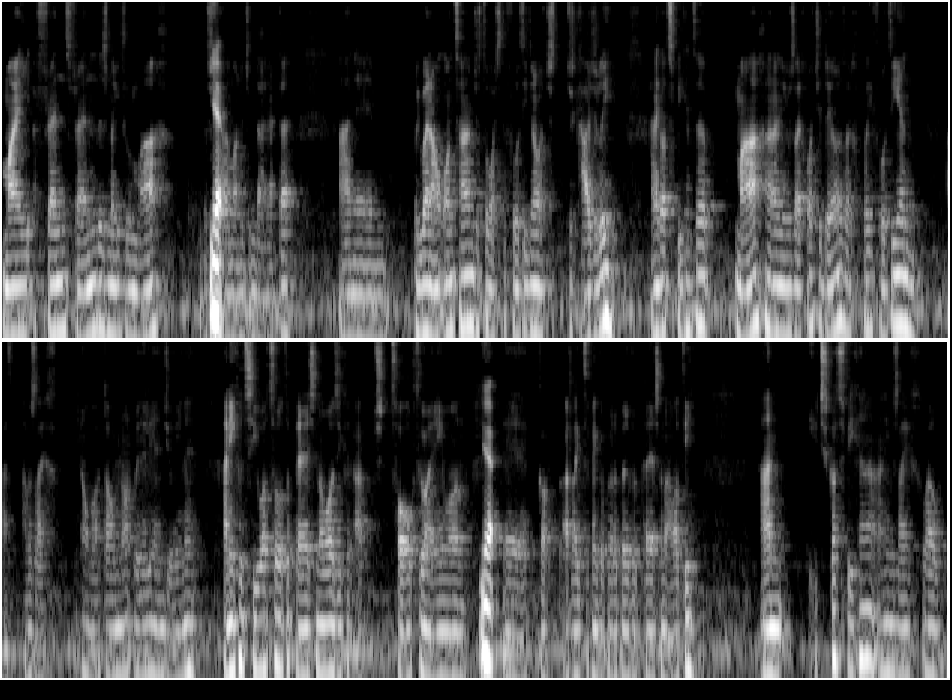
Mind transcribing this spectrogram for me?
my friend's friend is with Mark, obviously Yeah. managing director, and um, we went out one time just to watch the footy, you know, just, just casually. And I got speaking to Mark, and he was like, "What you doing?" I was like, "I play footy," and I, I was like, "You know what? I'm not really enjoying it." And he could see what sort of person I was. He could I just talk to anyone. Yeah. Uh, got, I'd like to think I've got a bit of a personality. And he just got speaking, and he was like, "Well,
